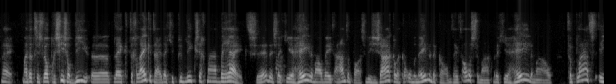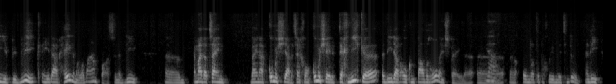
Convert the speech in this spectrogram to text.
Nee, maar dat is wel precies op die uh, plek tegelijkertijd dat je het publiek zeg maar bereikt. Hè? Dus dat je je helemaal weet aan te passen. Die zakelijke, ondernemende kant heeft alles te maken met dat je je helemaal verplaatst in je publiek en je daar helemaal op aanpast. En dat die, uh, maar dat zijn bijna commerciële, dat zijn gewoon commerciële technieken die daar ook een bepaalde rol in spelen. Uh, ja. om dat op een goede manier te doen. En, die,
